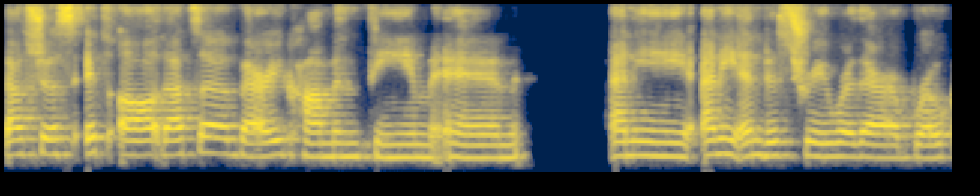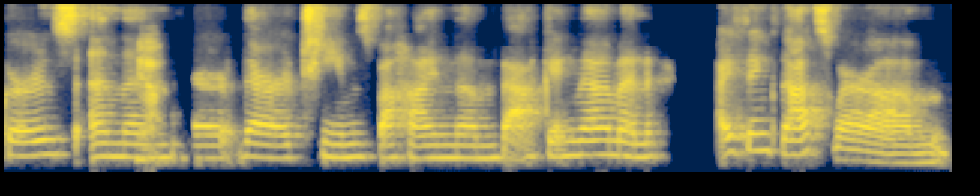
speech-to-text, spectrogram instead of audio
that's just it's all that's a very common theme in any any industry where there are brokers and then yeah. there there are teams behind them backing them and i think that's where um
